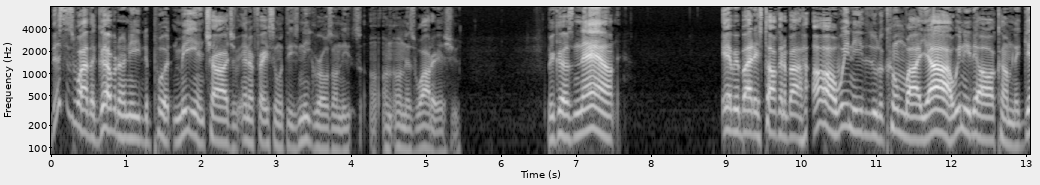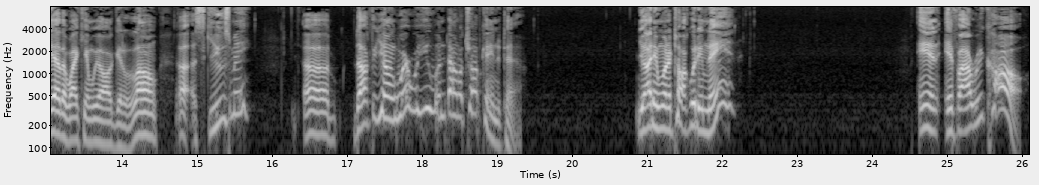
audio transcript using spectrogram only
this is why the governor need to put me in charge of interfacing with these Negroes on these on, on this water issue. Because now everybody's talking about, oh, we need to do the kumbaya. We need to all come together. Why can't we all get along? Uh, excuse me? Uh, Dr. Young, where were you when Donald Trump came to town? Y'all didn't want to talk with him then. And if I recall,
